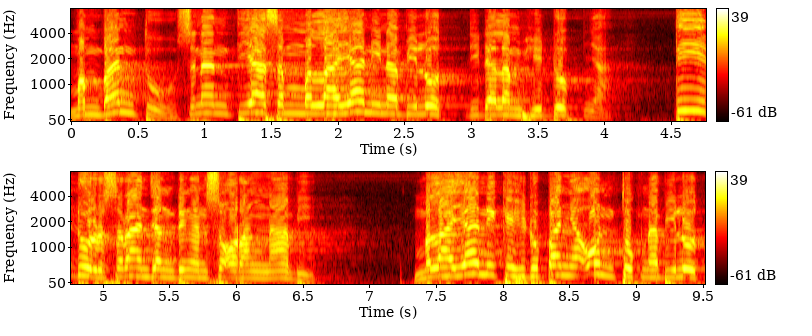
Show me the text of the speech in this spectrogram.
membantu, senantiasa melayani Nabi Lut di dalam hidupnya. Tidur seranjang dengan seorang Nabi. Melayani kehidupannya untuk Nabi Lut.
